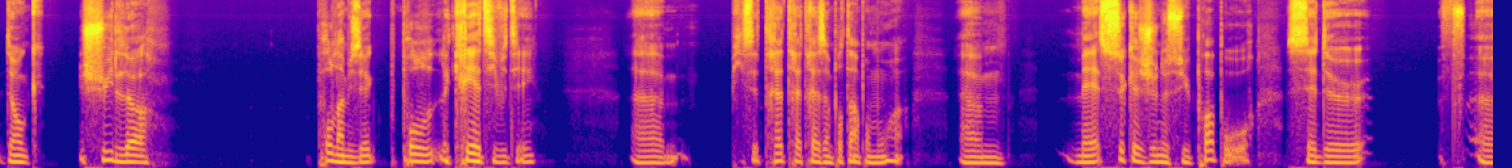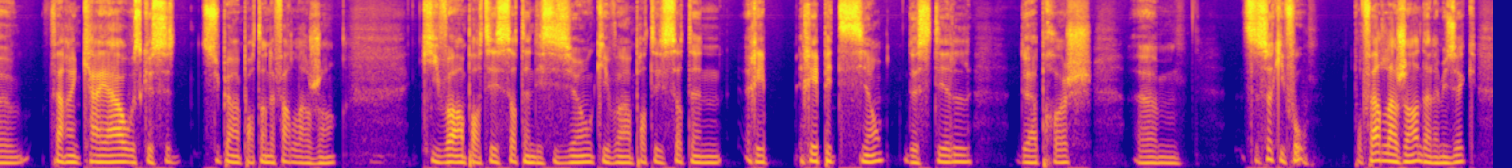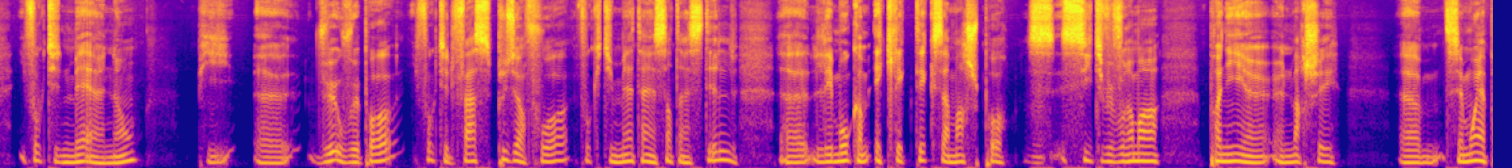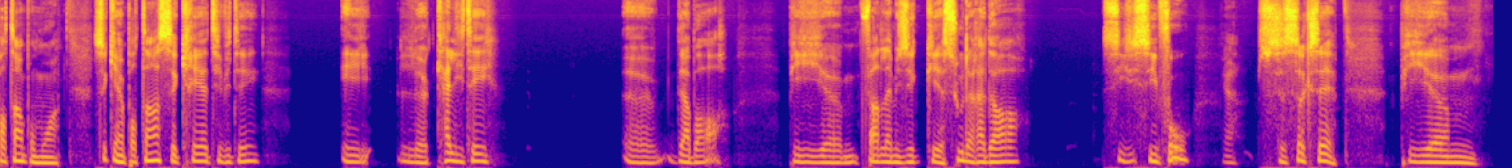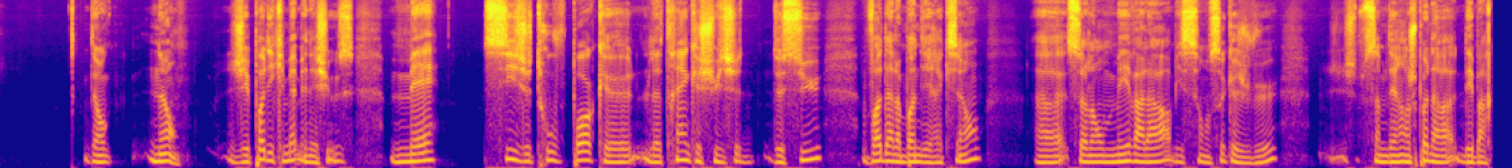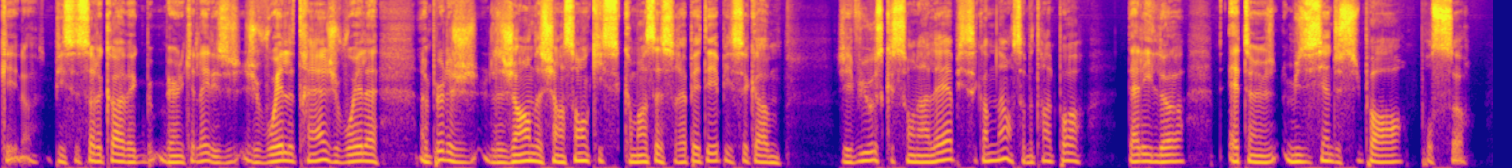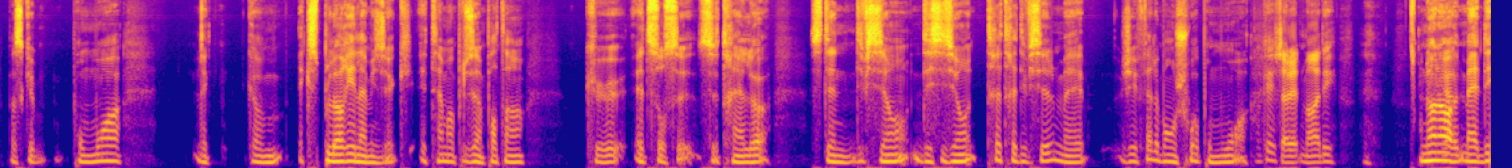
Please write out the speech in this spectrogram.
donc, je suis là pour la musique, pour la créativité. Euh, puis c'est très, très, très important pour moi. Mais ce que je ne suis pas pour, c'est de faire un carrière où c'est super important de faire de l'argent, qui va emporter certaines décisions, qui va emporter certaines répétitions de style, d'approche. Euh, c'est ça qu'il faut. Pour faire de l'argent dans la musique, il faut que tu te mets un nom, puis euh, veux ou veux pas, il faut que tu le fasses plusieurs fois, il faut que tu mettes un certain style. Euh, les mots comme éclectique, ça marche pas. Mm. Si tu veux vraiment pogner un, marché, c'est moins important pour moi. Ce qui est important, c'est créativité et la qualité d'abord. Puis faire de la musique qui est sous le radar, s'il faut. C'est ça que c'est. Puis, euh, donc, non, j'ai pas des commitment issues, mais si je trouve pas que le train que je suis dessus va dans la bonne direction, euh, selon mes valeurs, puis sont ce que je veux, ça me dérange pas de débarquer. Là. Puis c'est ça le cas avec Barricade Ladies. Je, voyais le train, je voyais un peu le, genre de chanson qui commence à se répéter, puis c'est comme, j'ai vu où ce que son allait, puis c'est comme, non, ça me tente pas d'aller là, être un musicien de support pour ça. Parce que pour moi, comme explorer la musique est tellement plus important que être sur ce, train-là. C'était une décision très, très difficile, mais j'ai fait le bon choix pour moi. OK, j'allais te demander. Non, non, mais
